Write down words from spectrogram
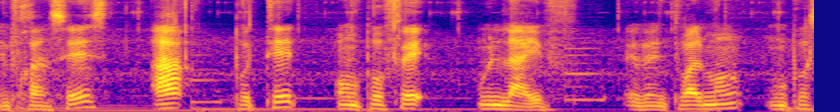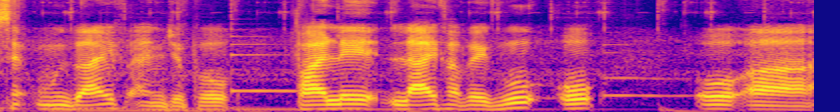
en français. Ah, peut-être on peut faire un live. Éventuellement, on peut faire un live et je peux parler live avec vous ou, ou uh,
